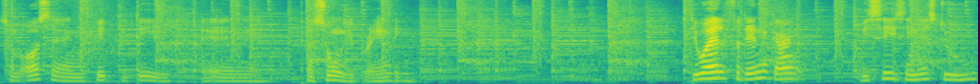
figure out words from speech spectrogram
som også er en vigtig del af personlig branding. Det var alt for denne gang. Vi ses i næste uge.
